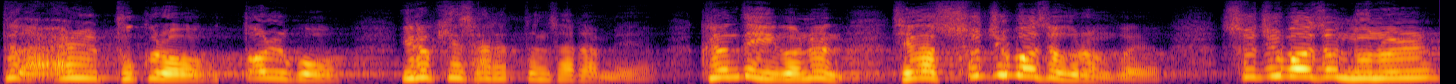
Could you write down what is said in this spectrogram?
늘 부끄러워 떨고 이렇게 살았던 사람이에요. 그런데 이거는 제가 수줍어서 그런 거예요. 수줍어서 눈을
